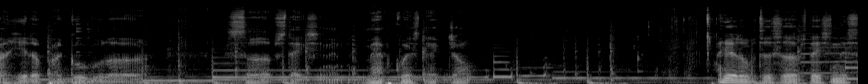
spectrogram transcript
I hit up, I Googled uh, substation and MapQuest that jump. Head over to the substation. It's,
